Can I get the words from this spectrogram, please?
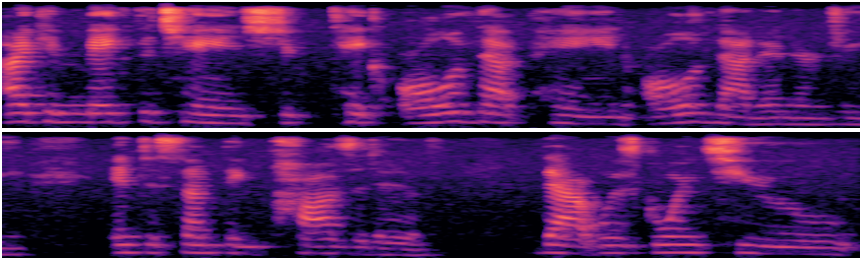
I can make the change to take all of that pain, all of that energy into something positive that was going to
